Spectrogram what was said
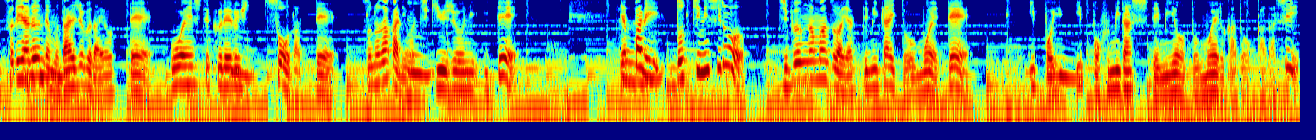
それやるんでも大丈夫だよって応援してくれる人層だってその中には地球上にいて、やっぱりどっちにしろ自分がまずはやってみたいと思えて一歩、うん。一歩踏み出してみようと思えるかどうかだし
